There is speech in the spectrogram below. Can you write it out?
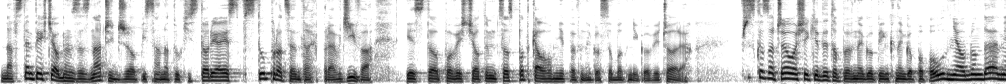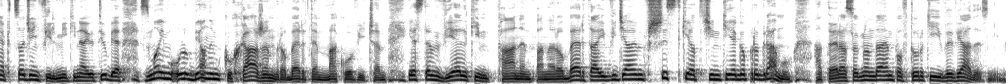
Na wstępie chciałbym zaznaczyć, że opisana tu historia jest w 100% prawdziwa. Jest to opowieść o tym, co spotkało mnie pewnego sobotniego wieczora. Wszystko zaczęło się, kiedy to pewnego pięknego popołudnia oglądałem jak co dzień filmiki na YouTubie z moim ulubionym kucharzem Robertem Makłowiczem. Jestem wielkim fanem pana Roberta i widziałem wszystkie odcinki jego programu, a teraz oglądałem powtórki i wywiady z nim.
